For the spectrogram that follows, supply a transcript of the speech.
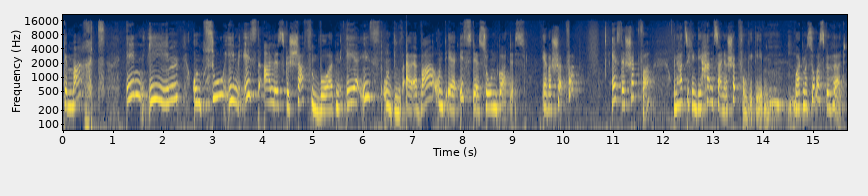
gemacht. In ihm und zu ihm ist alles geschaffen worden. Er ist und er war und er ist der Sohn Gottes. Er war Schöpfer. Er ist der Schöpfer und hat sich in die Hand seiner Schöpfung gegeben. Wo hat man sowas gehört?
